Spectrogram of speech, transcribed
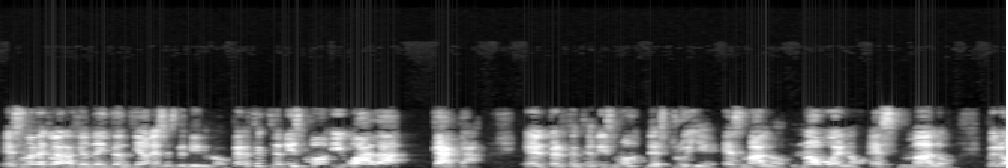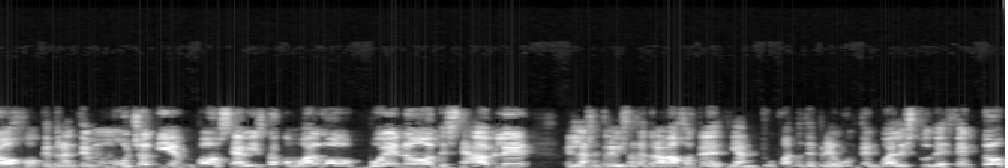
Es una declaración de intenciones este título. Perfeccionismo igual a caca. El perfeccionismo destruye, es malo, no bueno, es malo. Pero ojo, que durante mucho tiempo se ha visto como algo bueno, deseable. En las entrevistas de trabajo te decían, tú cuando te pregunten cuál es tu defecto,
